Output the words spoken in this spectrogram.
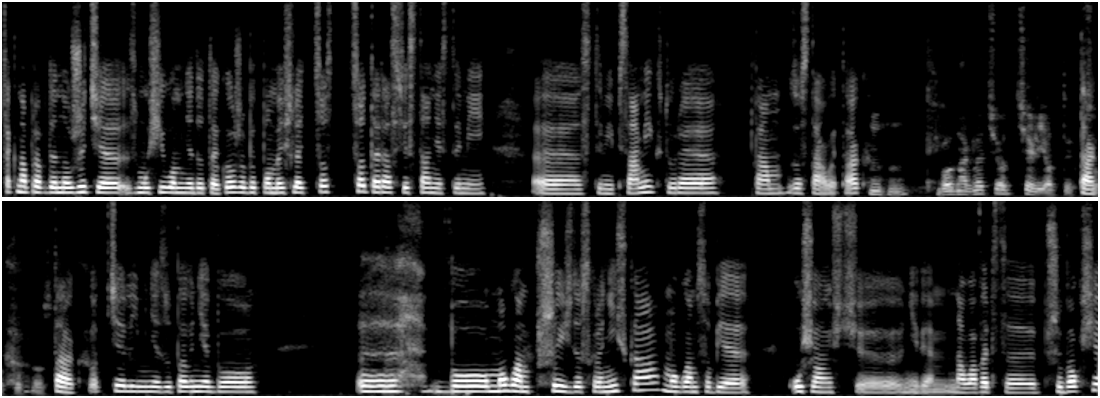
tak naprawdę no, życie zmusiło mnie do tego, żeby pomyśleć, co, co teraz się stanie z tymi, e, z tymi psami, które tam zostały, tak? Mhm. Bo nagle cię odcięli od tych tak, psów po prostu. Tak, odcięli mnie zupełnie, bo, yy, bo mogłam przyjść do schroniska, mogłam sobie usiąść, yy, nie wiem, na ławeczce przy boksie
